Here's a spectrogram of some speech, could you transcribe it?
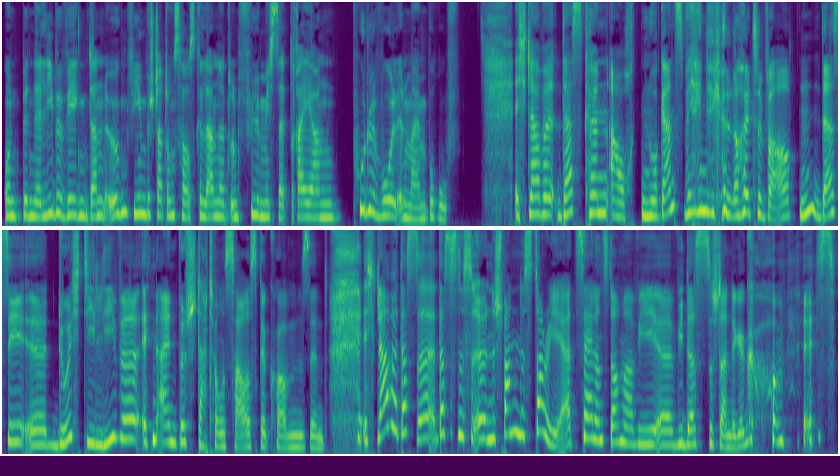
und bin der Liebe wegen dann irgendwie im Bestattungshaus gelandet und fühle mich seit drei Jahren pudelwohl in meinem Beruf. Ich glaube, das können auch nur ganz wenige Leute behaupten, dass sie äh, durch die Liebe in ein Bestattungshaus gekommen sind. Ich glaube, das, äh, das ist eine, eine spannende Story. Erzähl uns doch mal, wie, äh, wie das zustande gekommen ist.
